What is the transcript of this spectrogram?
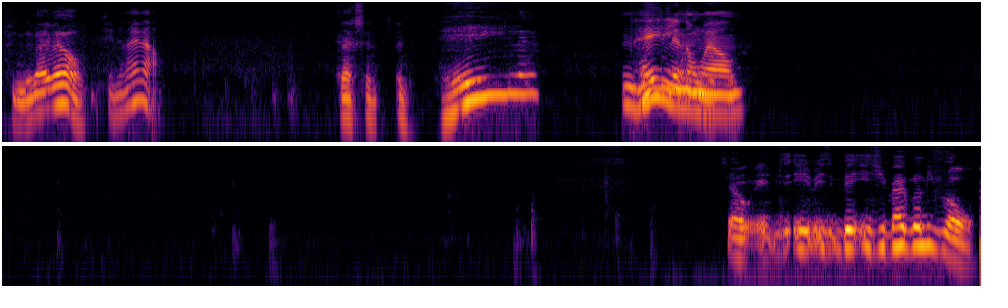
Vinden wij wel. Vinden wij wel. Krijgt ze een, een hele... Een hele nog wel. Zo, is, is, je buik nog niet vol?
